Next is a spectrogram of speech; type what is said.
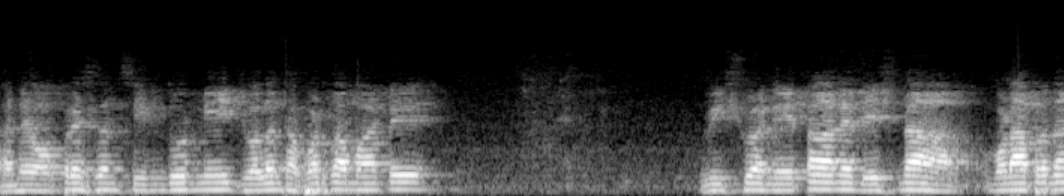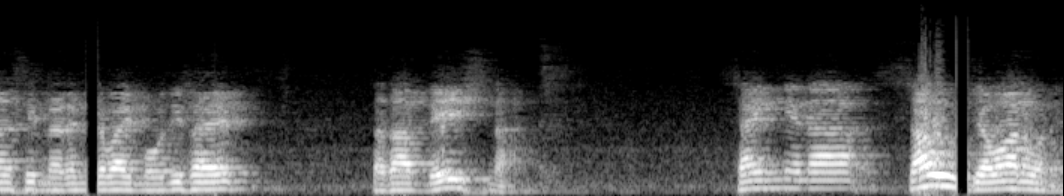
અને ઓપરેશન સિંદૂરની જ્વલન સફળતા માટે વિશ્વ નેતા અને દેશના વડાપ્રધાન શ્રી નરેન્દ્રભાઈ મોદી સાહેબ તથા દેશના સૈન્યના સૌ જવાનોને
